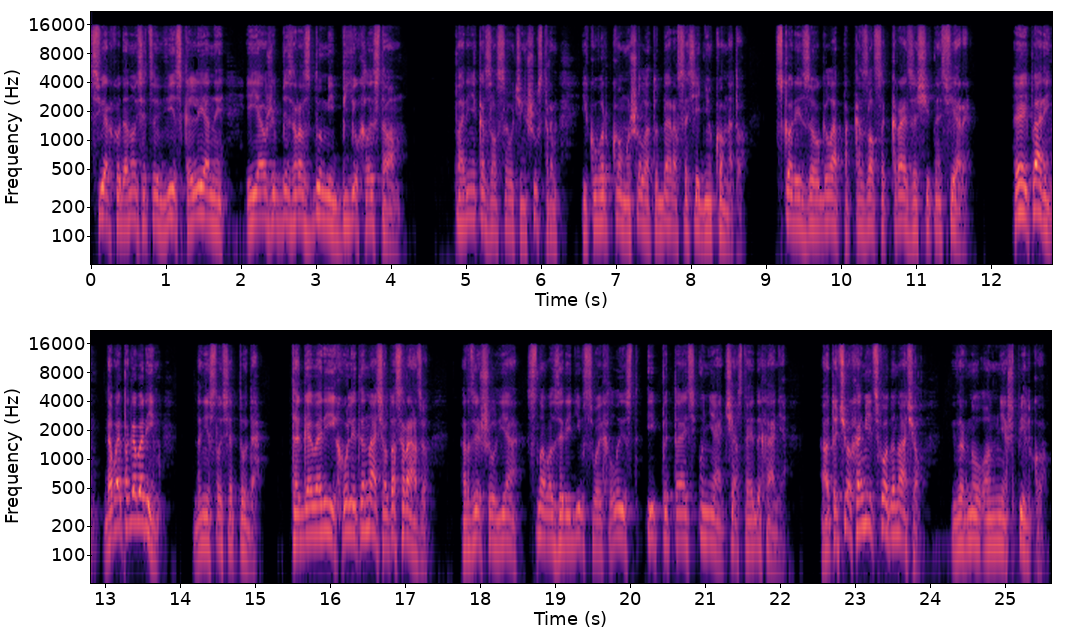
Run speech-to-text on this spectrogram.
Сверху доносится визг Лены, и я уже без раздумий бью хлыстом. Парень оказался очень шустрым и кувырком ушел от удара в соседнюю комнату. Вскоре из-за угла показался край защитной сферы. «Эй, парень, давай поговорим!» — донеслось оттуда. «Так говори, хули ты начал-то сразу?» — разрешил я, снова зарядив свой хлыст и пытаясь унять частое дыхание. «А ты чё хамить сходу начал?» — вернул он мне шпильку.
